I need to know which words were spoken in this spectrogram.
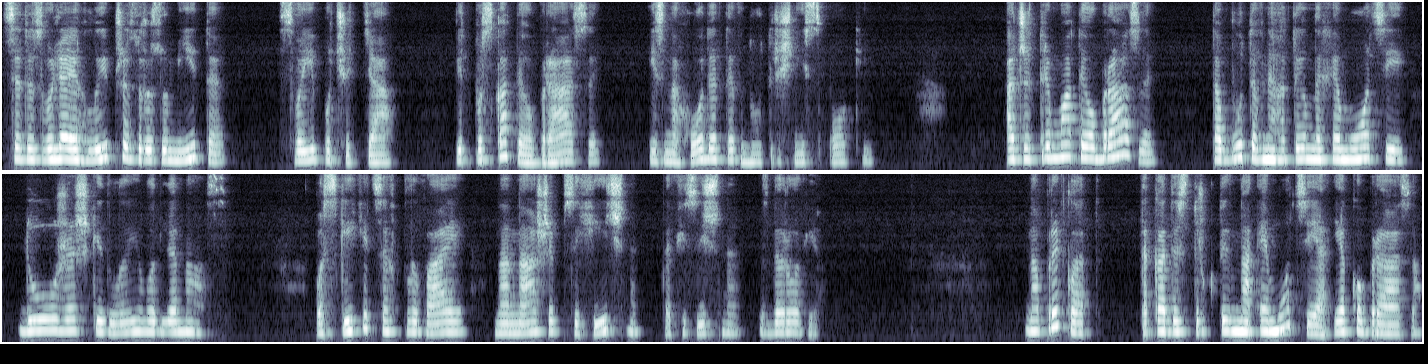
Це дозволяє глибше зрозуміти свої почуття, відпускати образи і знаходити внутрішній спокій. Адже тримати образи та бути в негативних емоцій дуже шкідливо для нас, оскільки це впливає на наше психічне та фізичне здоров'я. Наприклад, така деструктивна емоція, як образа,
